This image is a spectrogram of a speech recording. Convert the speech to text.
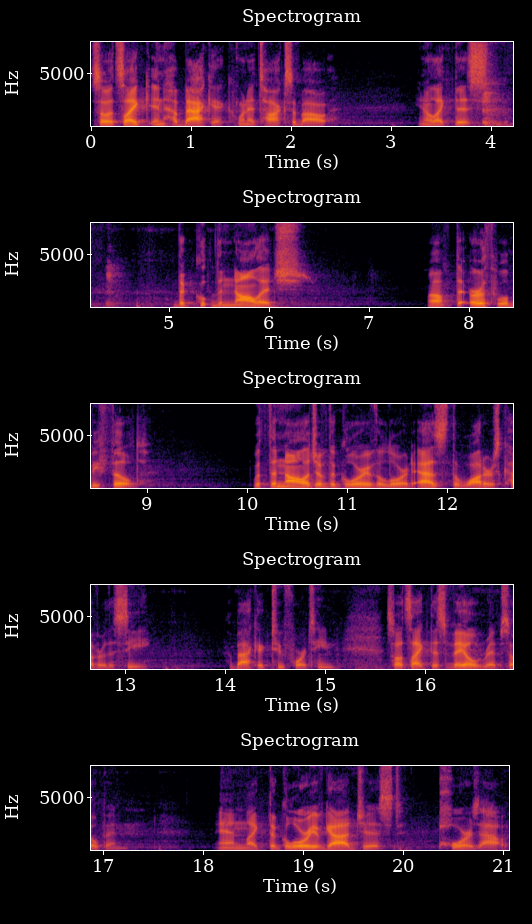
So it's like in Habakkuk when it talks about, you know, like this, the, the knowledge, well, the earth will be filled with the knowledge of the glory of the Lord as the waters cover the sea. Habakkuk 2:14. So it's like this veil rips open and like the glory of God just pours out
